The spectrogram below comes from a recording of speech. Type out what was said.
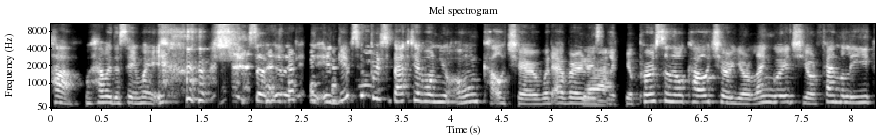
ha, we have it the same way. so it, it, gives a perspective on your own culture, whatever it yeah. is, like your personal culture, your language, your family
